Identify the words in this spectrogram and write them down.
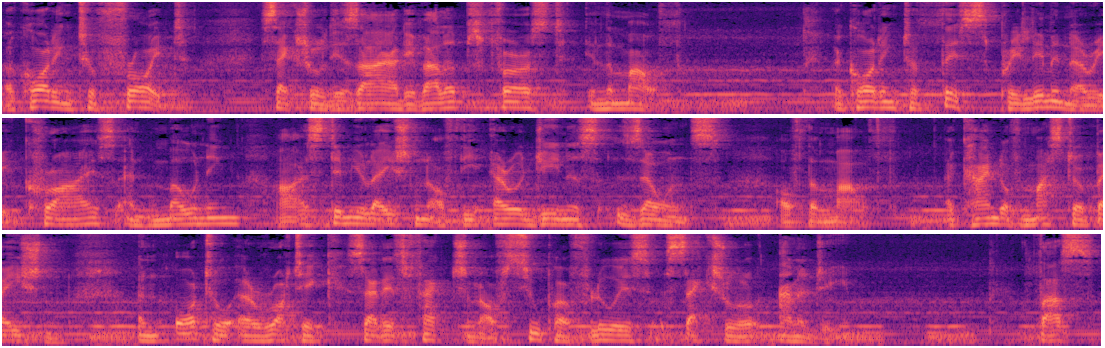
According to Freud, sexual desire develops first in the mouth. According to this preliminary, cries and moaning are a stimulation of the erogenous zones of the mouth, a kind of masturbation, an autoerotic satisfaction of superfluous sexual energy. Thus,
